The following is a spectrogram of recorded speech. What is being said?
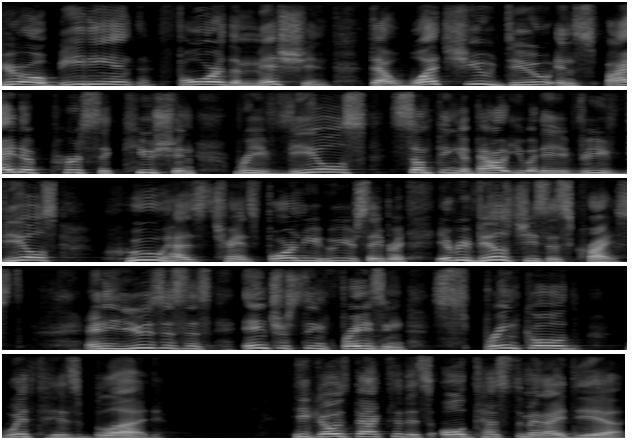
You're obedient for the mission. That what you do in spite of persecution reveals something about you. It reveals who has transformed you, who your Savior. It reveals Jesus Christ. And he uses this interesting phrasing sprinkled with his blood. He goes back to this Old Testament idea,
